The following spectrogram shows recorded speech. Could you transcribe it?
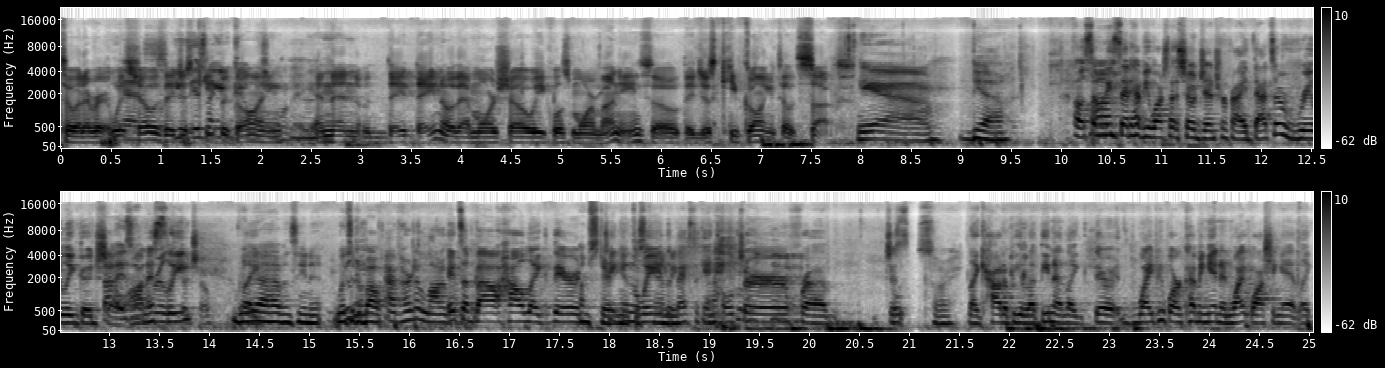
to whatever. With Yes. shows, they You- just it's keep like it get what you going, want, yeah. and then they they know that more show equals more money, so they just keep going until it sucks. Yeah. yeah. Oh, somebody Um, said, "Have you watched that show Gentrified?" That's a really good show. That is a really honestly, good show. Really, Like, I haven't seen it. What's it about? I've heard a lot about it's it. about how like they're taking at this away the. Mexican culture from just Sorry. like how to be Latina. Like they're white people are coming in and whitewashing it. Like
